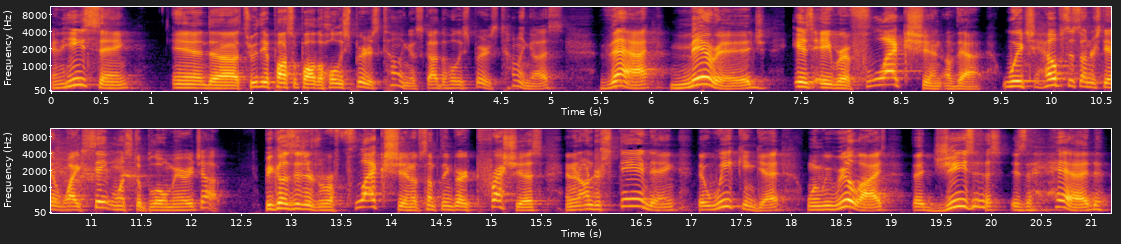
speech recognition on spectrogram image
And he's saying, and uh, through the Apostle Paul, the Holy Spirit is telling us, God the Holy Spirit is telling us that marriage is a reflection of that, which helps us understand why Satan wants to blow marriage up. Because it is a reflection of something very precious and an understanding that we can get when we realize that Jesus is the head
